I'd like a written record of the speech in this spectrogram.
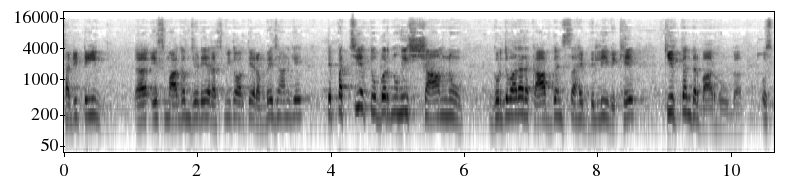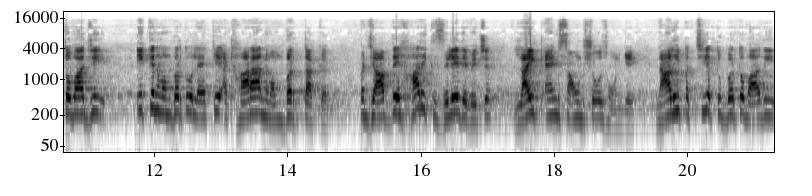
ਸਾਡੀ ਟੀਮ ਅ, ਇਹ ਸਮਾਗਮ ਜਿਹੜੇ ਆ ਰਸਮੀ ਤੌਰ ਤੇ ਆਰੰਭੇ ਜਾਣਗੇ। ਤੇ 25 ਅਕਤੂਬਰ ਨੂੰ ਹੀ ਸ਼ਾਮ ਨੂੰ ਗੁਰਦੁਆਰਾ ਰਕਾਬਗੰਜ ਸਾਹਿਬ ਦਿੱਲੀ ਵਿਖੇ ਕੀਰਤਨ ਦਰਬਾਰ ਹੋਊਗਾ। ਉਸ ਤੋਂ ਬਾਅਦ ਜੀ 1 ਨਵੰਬਰ ਤੋਂ ਲੈ ਕੇ 18 ਨਵੰਬਰ ਤੱਕ ਪੰਜਾਬ ਦੇ ਹਰ ਇੱਕ ਜ਼ਿਲ੍ਹੇ ਦੇ ਵਿੱਚ ਲਾਈਟ ਐਂਡ ਸਾਊਂਡ ਸ਼ੋਜ਼ ਹੋਣਗੇ। ਨਾਲ ਹੀ 25 ਅਕਤੂਬਰ ਤੋਂ ਬਾਅਦ ਹੀ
